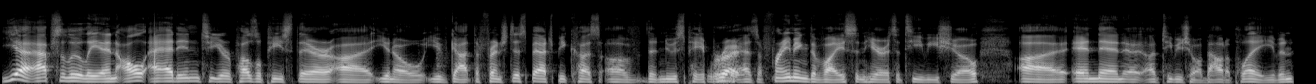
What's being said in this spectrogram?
Yeah, absolutely. And I'll add into your puzzle piece there, uh, you know, you've got the French Dispatch because of the newspaper Right. as a framing device, and here it's a TV show, uh, and then a, a TV show about a play, even.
